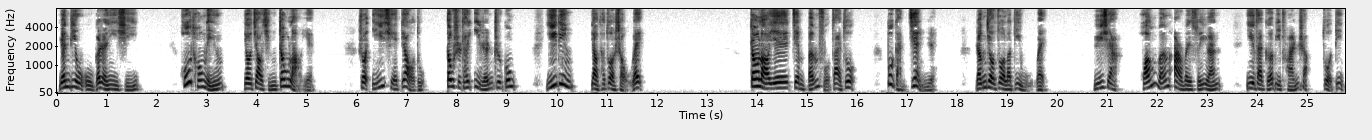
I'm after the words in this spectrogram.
原定五个人一席，胡统领又叫请周老爷，说一切调度都是他一人之功，一定要他做首位。周老爷见本府在座，不敢僭越，仍旧做了第五位。余下黄文二位随员亦在隔壁船上坐定。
